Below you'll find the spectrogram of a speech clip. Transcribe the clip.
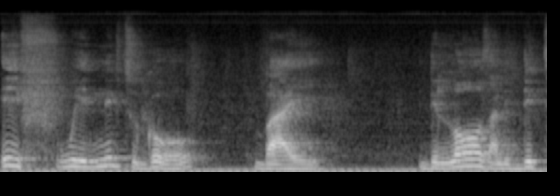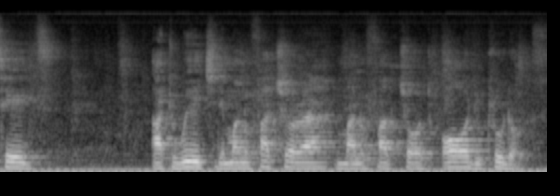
if we need to go by the laws and the dictates at which the manufacturer manufactured all the products,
